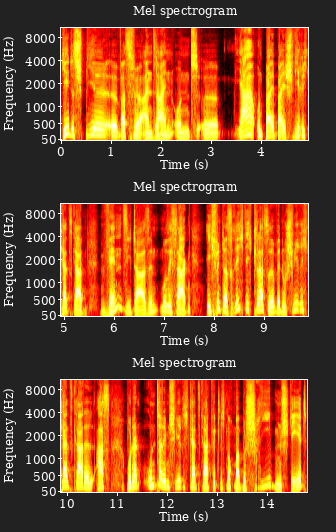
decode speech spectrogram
jedes Spiel äh, was für einen sein. Und äh, ja, und bei, bei Schwierigkeitsgraden, wenn sie da sind, muss ich sagen, ich finde das richtig klasse, wenn du Schwierigkeitsgrade hast, wo dann unter dem Schwierigkeitsgrad wirklich nochmal beschrieben steht,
